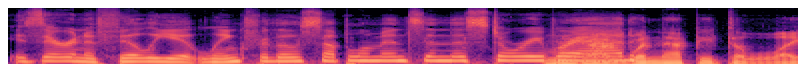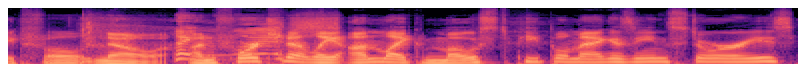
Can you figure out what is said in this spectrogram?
Is there an affiliate link for those supplements in this story, Oh Brad? God, wouldn't that be delightful? No, unfortunately, wish. unlike most People Magazine stories,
